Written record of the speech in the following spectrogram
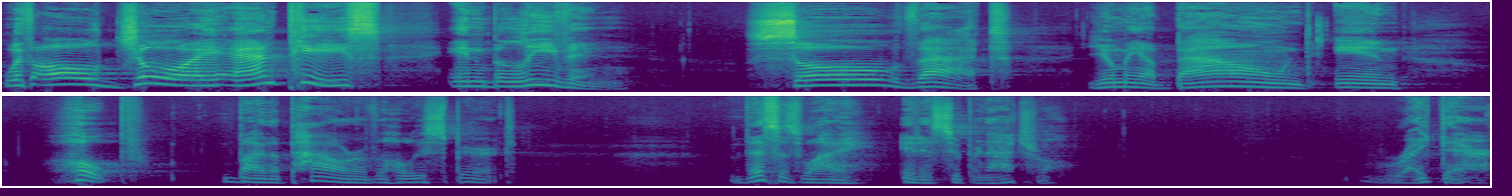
with all joy and peace in believing so that you may abound in hope by the power of the Holy Spirit. This is why it is supernatural. right there.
